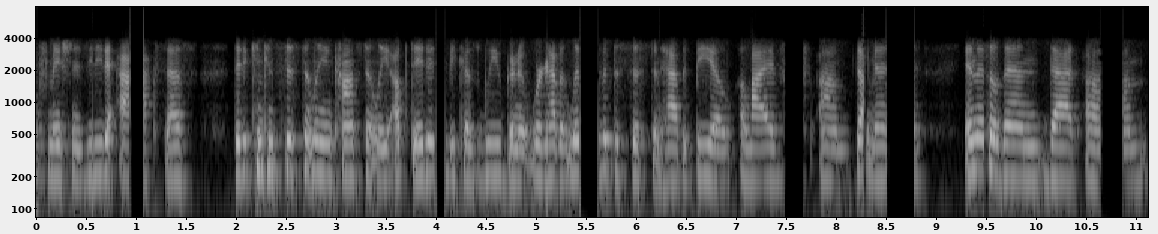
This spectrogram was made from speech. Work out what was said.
information is easy to access, that it can consistently and constantly updated because we're going to we're to have it live with the system, have it be a, a live um, document, and then, so then that um,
